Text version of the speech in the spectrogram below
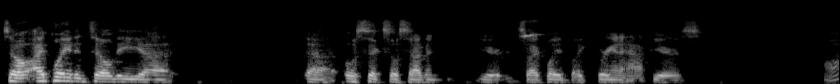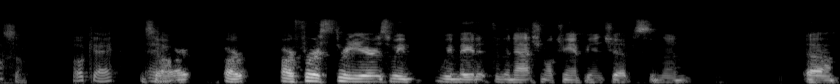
So I played until the uh, uh, 06, 07 year. So I played like three and a half years. Awesome. Okay. So and... our, our our first three years we we made it to the national championships and then um,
